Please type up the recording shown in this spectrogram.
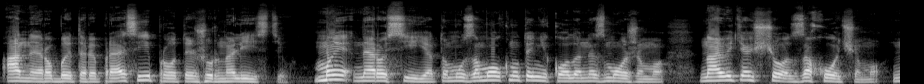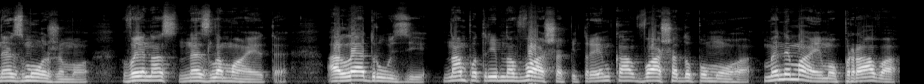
а не робити репресії проти журналістів. Ми не Росія, тому замовкнути ніколи не зможемо. Навіть якщо захочемо, не зможемо. Ви нас не зламаєте. Але, друзі, нам потрібна ваша підтримка, ваша допомога. Ми не маємо права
